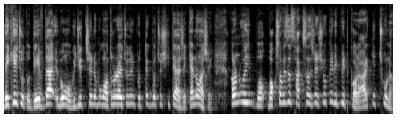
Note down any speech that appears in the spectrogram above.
দেখেইছো তো, দেবদা এবং অভিজিৎ সেন এবং অতল রায়চৌধুরী প্রত্যেক বছর শীতে আসে। কেন আসে? কারণ ওই বক্স অফিসের সাকসেস রেশিওকে রিপিট করা আর কিচ্ছু না।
